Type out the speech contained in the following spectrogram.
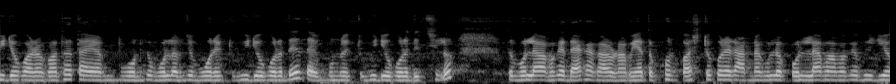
ভিডিও করার কথা, তাই আমি বোনকে বললাম যে, বোন একটু ভিডিও করে দে। তাই বোন একটু ভিডিও করে দিচ্ছিল। তো বললাম, আমাকে দেখা, কারণ আমি এতক্ষণ কষ্ট করে রান্নাগুলো করলাম, আমাকে ভিডিও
